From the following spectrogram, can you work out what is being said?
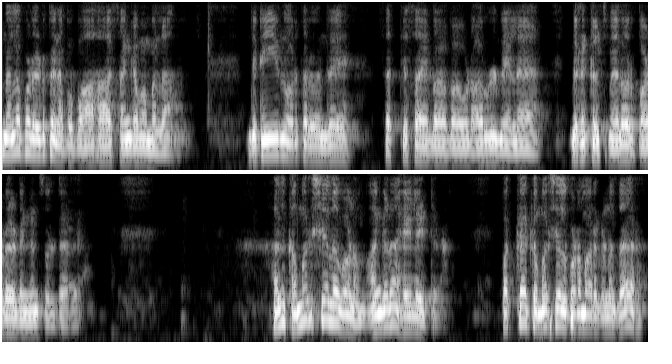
நல்ல படம் எடுப்பேன் அப்போ ஆஹா சங்கமம் எல்லாம் திடீர்னு ஒருத்தர் வந்து சத்ய சாய்பாபாவோட அருள் மேல மிரக்கல்ஸ் மேல ஒரு படம் எடுங்கன்னு சொல்லிட்டாரு. அது கமர்ஷியலா வேணும். அங்கதான் ஹைலைட் பக்கா கமர்ஷியல் படமா இருக்கணும் சார்.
